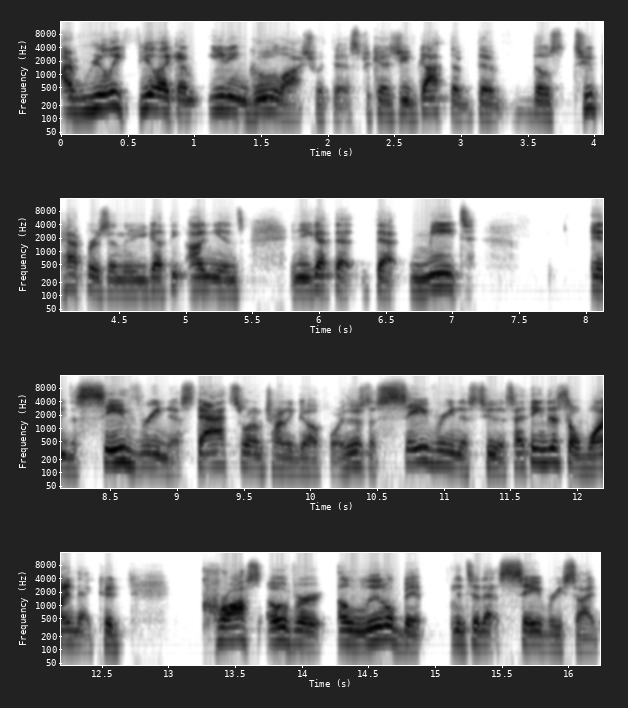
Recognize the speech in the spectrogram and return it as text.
I really feel like I'm eating goulash with this because you've got the the those two peppers in there, you got the onions, and you got that that meat and the savoriness. That's what I'm trying to go for. There's a savoriness to this. I think this is a wine that could cross over a little bit into that savory side.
